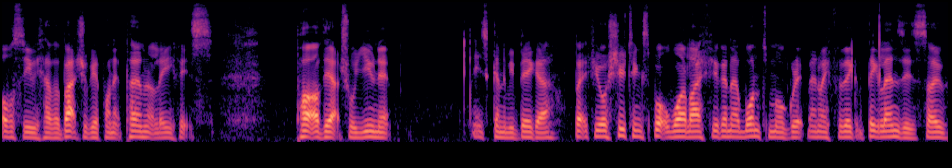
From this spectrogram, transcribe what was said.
Obviously, we have a battery grip on it permanently. If it's part of the actual unit, it's going to be bigger. But if you're shooting sport or wildlife, you're going to want more grip anyway for big, big lenses. So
